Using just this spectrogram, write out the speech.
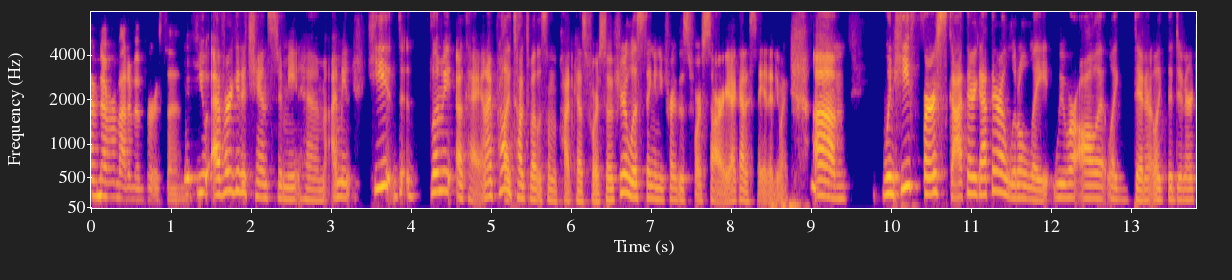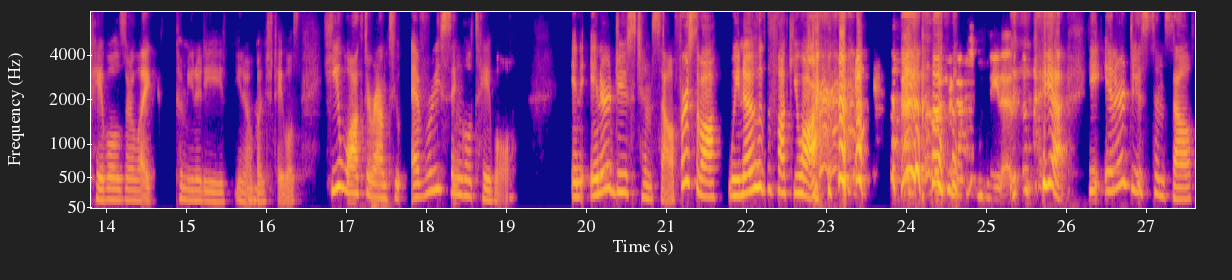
I've never met him in person. If you ever get a chance to meet him, I mean, he, let me, okay. And I probably talked about this on the podcast before. So if you're listening and you've heard this before, sorry, I got to say it anyway. Um, when he first got there, he got there a little late. We were all at like dinner, like the dinner tables or like community, you know, mm-hmm. bunch of tables. He walked around to every single table and introduced himself. First of all, we know who the fuck you are. needed. yeah. He introduced himself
